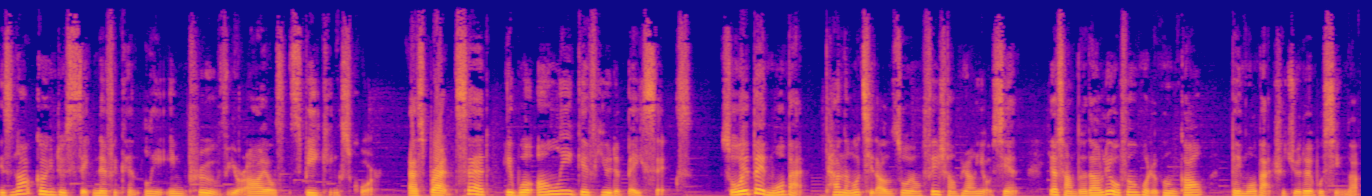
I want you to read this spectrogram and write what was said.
It's not going to significantly improve your IELTS speaking score. As Brad said, it will only give you the basics. 所谓背模板，它能够起到的作用非常非常有限。要想得到六分或者更高，背模板是绝对不行的。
